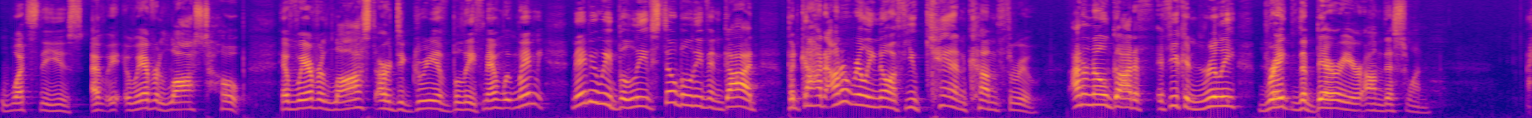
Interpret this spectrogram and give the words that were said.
what's the use? Have we, have we ever lost hope? Have we ever lost our degree of belief? Man, maybe, maybe we believe, still believe in God, but God, I don't really know if you can come through. I don't know, God, if, if you can really break the barrier on this one. I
